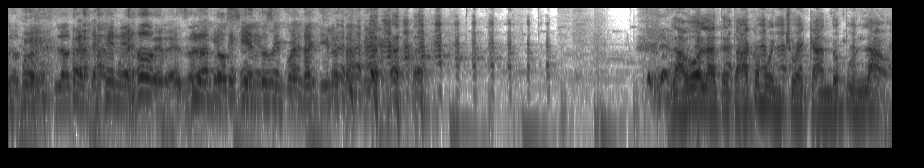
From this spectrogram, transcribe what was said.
Lo, que, lo que te generó. Eso eran que te generó 250 esa kilos también. La bola te estaba como enchuecando por un lado.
